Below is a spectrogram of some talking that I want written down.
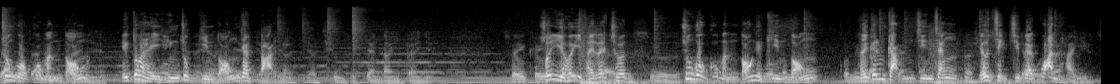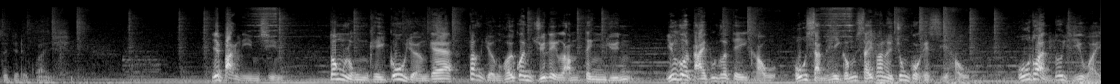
中國國民黨亦都係慶祝建黨一百年。所以可以睇得出，中國國民黨嘅建黨係跟甲午戰爭有直接嘅關係。一百年前，當龍旗高揚嘅北洋海軍主力艦定遠繞過大半個地球，好神氣咁駛翻去中國嘅時候，好多人都以為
